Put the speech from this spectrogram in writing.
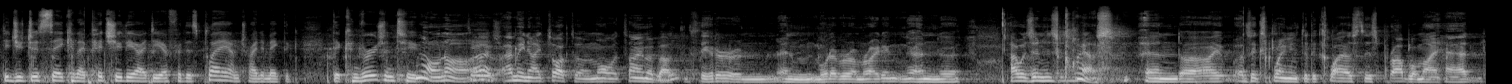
Did you just say, "Can I pitch you the idea for this play? I'm trying to make the, the conversion to." No, no. I, I, mean, I talk to him all the time about mm-hmm. the theater and, and whatever I'm writing, and. Uh, I was in his class, and uh, I was explaining to the class this problem I had,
